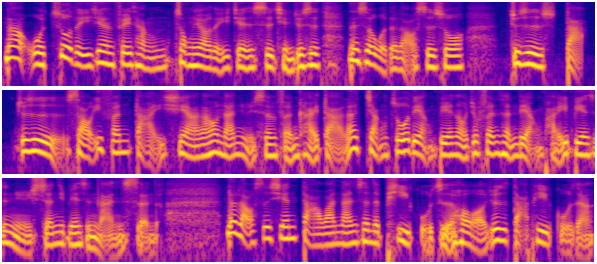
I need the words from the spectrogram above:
那我做的一件非常重要的一件事情，就是那时候我的老师说，就是打。就是少一分打一下，然后男女生分开打。那讲桌两边哦，就分成两排，一边是女生，一边是男生的。那老师先打完男生的屁股之后哦，就是打屁股这样，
